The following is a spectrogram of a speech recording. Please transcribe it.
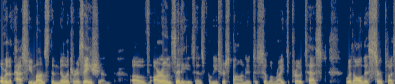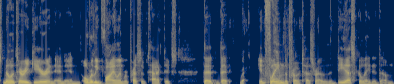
over the past few months, the militarization of our own cities as police responded to civil rights protests with all this surplus military gear and, and, and overly violent repressive tactics that that inflamed the protests rather than de-escalated them.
